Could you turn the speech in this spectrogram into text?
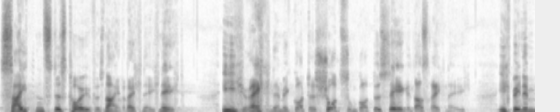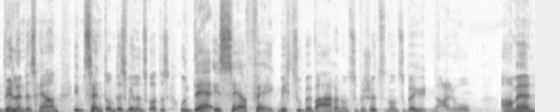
seitens des Teufels. Nein, rechne ich nicht. Ich rechne mit Gottes Schutz und Gottes Segen, das rechne ich. Ich bin im Willen des Herrn, im Zentrum des Willens Gottes und der ist sehr fähig, mich zu bewahren und zu beschützen und zu behüten. Hallo? Amen.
